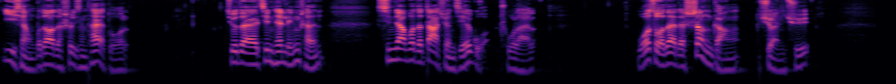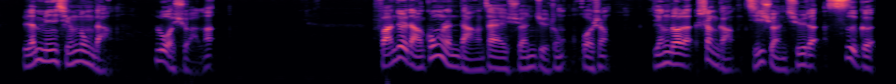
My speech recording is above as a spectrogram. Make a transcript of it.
意想不到的事情太多了。就在今天凌晨，新加坡的大选结果出来了。我所在的圣港选区，人民行动党落选了。反对党工人党在选举中获胜，赢得了圣港集选区的四个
